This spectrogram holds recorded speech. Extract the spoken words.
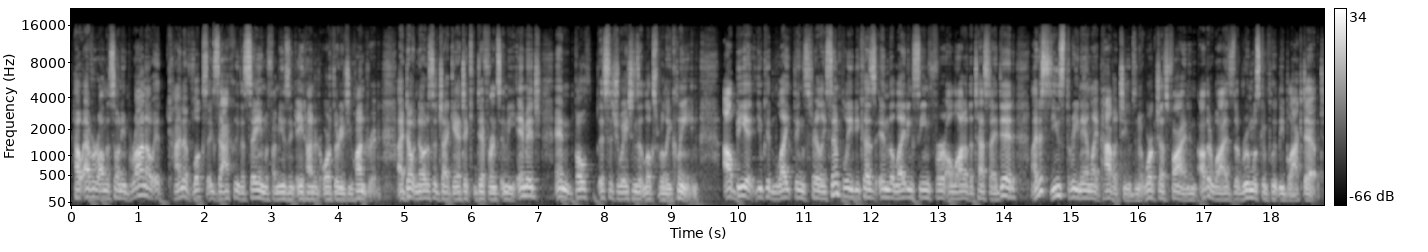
However, on the Sony Burano, it kind of looks exactly the same if I'm using 800 or 3200. I don't notice a gigantic difference in the image, in both the situations it looks really clean. Albeit you can light things fairly simply because in the lighting scene for a lot of the tests I did, I just used three Nanlite Pavo tubes and it worked just fine and otherwise the room was completely blacked out.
